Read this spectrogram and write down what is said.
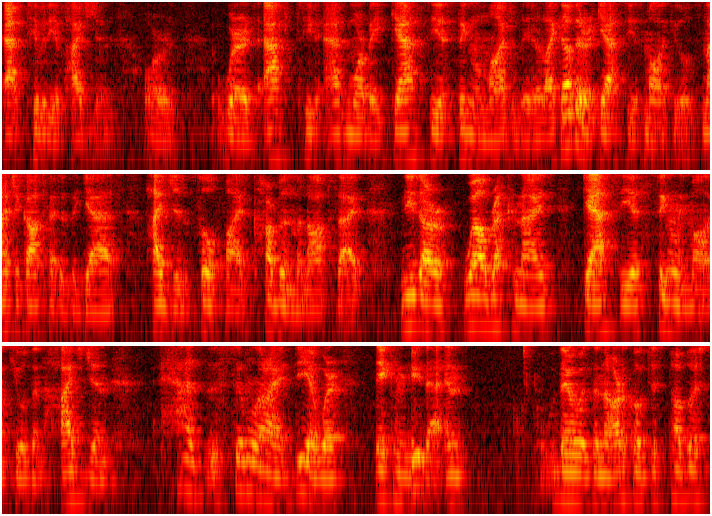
activity of hydrogen, or where it's acting as more of a gaseous signal modulator, like other gaseous molecules. Nitric oxide is a gas, hydrogen sulfide, carbon monoxide. These are well recognized gaseous signaling molecules, and hydrogen has a similar idea where it can do that. And there was an article just published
